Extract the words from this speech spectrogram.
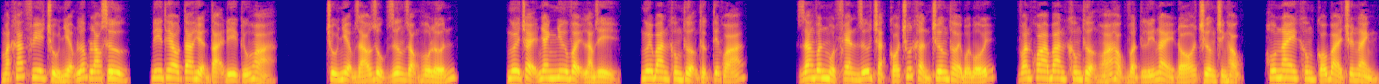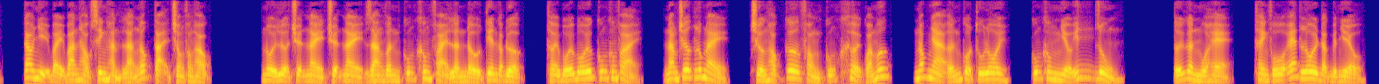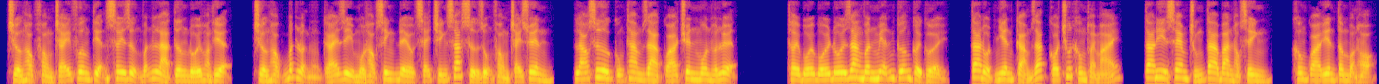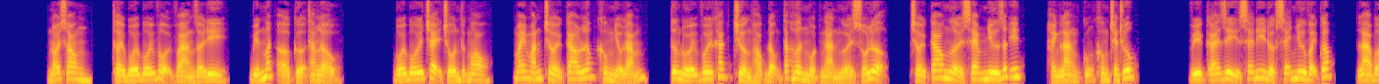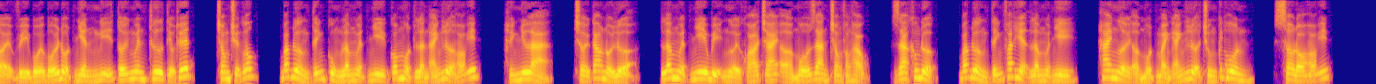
Mặt khác phi chủ nhiệm lớp lao sư, đi theo ta hiện tại đi cứu hỏa. Chủ nhiệm giáo dục dương giọng hô lớn. Ngươi chạy nhanh như vậy làm gì, ngươi ban không thượng thực tiết khóa. Giang Vân một phen giữ chặt có chút khẩn trương thời bối bối, văn khoa ban không thượng hóa học vật lý này đó chương trình học, hôm nay không có bài chuyên ngành, cao nhị bảy ban học sinh hẳn là ngốc tại trong phòng học. Nổi lửa chuyện này chuyện này Giang Vân cũng không phải lần đầu tiên gặp được, thời bối bối cũng không phải, năm trước lúc này, trường học cơ phòng cũng khởi quá mức, nóc nhà ấn cột thu lôi, cũng không nhiều ít dùng. Tới gần mùa hè, thành phố S lôi đặc biệt nhiều, trường học phòng cháy phương tiện xây dựng vẫn là tương đối hoàn thiện, trường học bất luận cái gì một học sinh đều sẽ chính xác sử dụng phòng cháy xuyên, lão sư cũng tham gia quá chuyên môn huấn luyện. Thời bối bối đối Giang Vân miễn cưỡng cười cười, ta đột nhiên cảm giác có chút không thoải mái, ta đi xem chúng ta ban học sinh, không quá yên tâm bọn họ. Nói xong, thời bối bối vội vàng rời đi, biến mất ở cửa thang lầu. Bối bối chạy trốn thực mau, may mắn trời cao lớp không nhiều lắm, tương đối với các trường học động tác hơn 1.000 người số lượng, trời cao người xem như rất ít, hành lang cũng không chen chúc. Vì cái gì sẽ đi được sẽ như vậy cấp, là bởi vì bối bối đột nhiên nghĩ tới nguyên thư tiểu thuyết, trong chuyện gốc, Bác Đường Tĩnh cùng Lâm Nguyệt Nhi có một lần ánh lửa hóa ít, hình như là, trời cao nổi lửa, Lâm Nguyệt Nhi bị người khóa trái ở mỗ gian trong phòng học, ra không được, bác Đường Tĩnh phát hiện Lâm Nguyệt Nhi, hai người ở một mảnh ánh lửa chung kết hôn, sau đó hóa ít.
